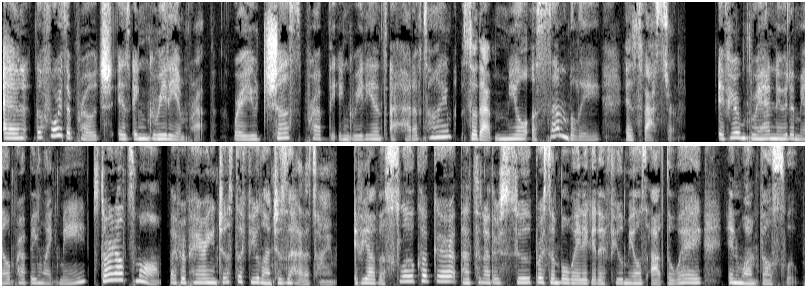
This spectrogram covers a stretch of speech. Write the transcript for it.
And the fourth approach is ingredient prep, where you just prep the ingredients ahead of time so that meal assembly is faster. If you're brand new to meal prepping like me, start out small by preparing just a few lunches ahead of time. If you have a slow cooker, that's another super simple way to get a few meals out the way in one fell swoop.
